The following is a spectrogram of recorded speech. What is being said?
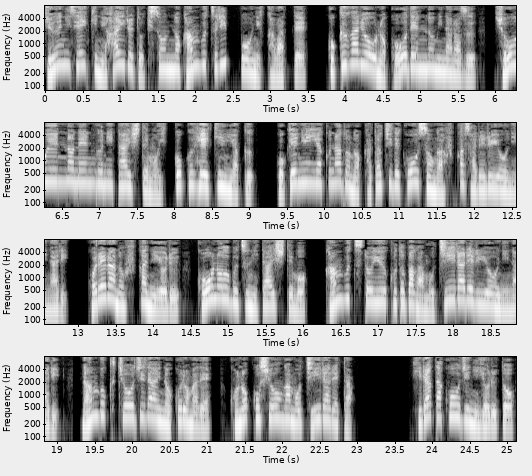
12世紀に入ると既存の乾物立法に代わって、国画領の香典のみならず、荘園の年貢に対しても一国平均役、御家人役などの形で控訴が付加されるようになり、これらの負荷による効能物に対しても、乾物という言葉が用いられるようになり、南北朝時代の頃まで、この故障が用いられた。平田工事によると、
